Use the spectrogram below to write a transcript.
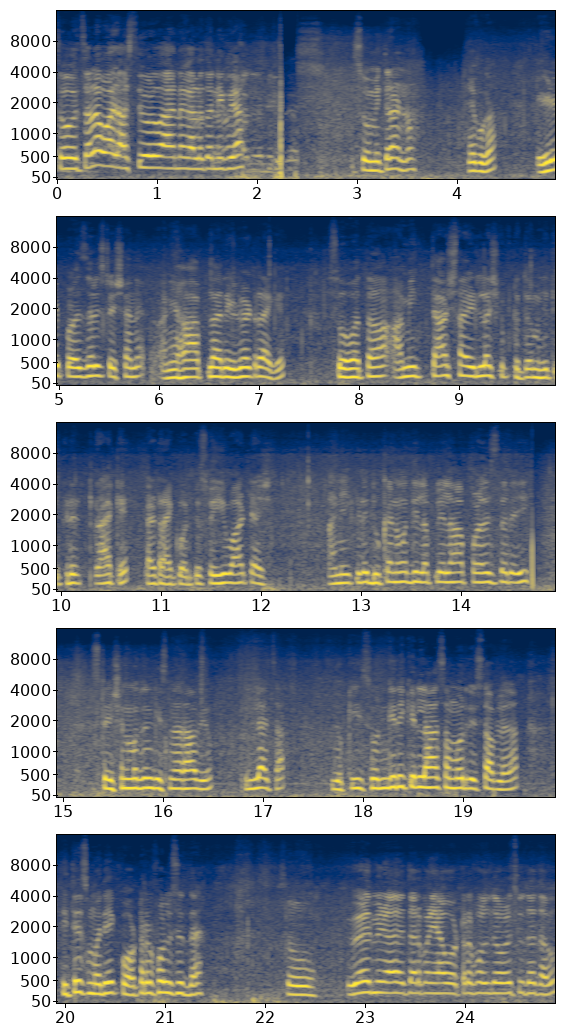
सो चला वा जास्त वेळ वाया न घालवता निघूया. सो मित्रांनो हे बघा. इकडे पळसझरी स्टेशन आहे आणि हा आपला रेल्वे ट्रॅक आहे. सो आता आम्ही त्या साईडला शिफ्ट होतो म्हणजे तिकडे ट्रॅक आहे त्या ट्रॅकवरती सो ही वाट आहे अशी. आणि इकडे दुकानामध्ये लपलेला हा पळसझरी स्टेशनमधून दिसणारा हा व्ह्यू किल्ल्याचा. जो की सोनगिरी किल्ला हा समोर दिसतो आपल्याला. तिथेच मध्ये एक वॉटरफॉलसुद्धा आहे सो वेळ मिळाला तर पण या वॉटरफॉलजवळसुद्धा जाऊ.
